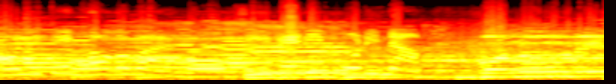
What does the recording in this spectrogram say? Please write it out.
বলিতে ভগবান জীবেরই পরিণাম। বলো রে।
